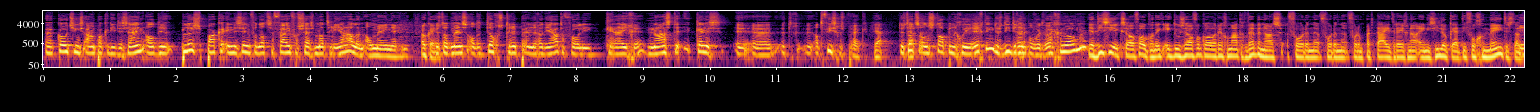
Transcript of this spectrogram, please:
eh coachingsaanpakken die er zijn, al de plus pakken in de zin van dat ze vijf of zes materialen al meenemen. Dus dat mensen al de tochtstrippen en de radiatorfolie krijgen naast de kennis, eh, eh, het eh, adviesgesprek. Ja. Dus dat Ja. is al een stap in de goede richting. Dus die drempel wordt weggenomen. Ja, die zie ik zelf ook. Want ik, ik doe zelf ook wel regelmatig webinars voor een, voor een, voor een partij, het regionaal energieloket, die voor gemeentes dat doet.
